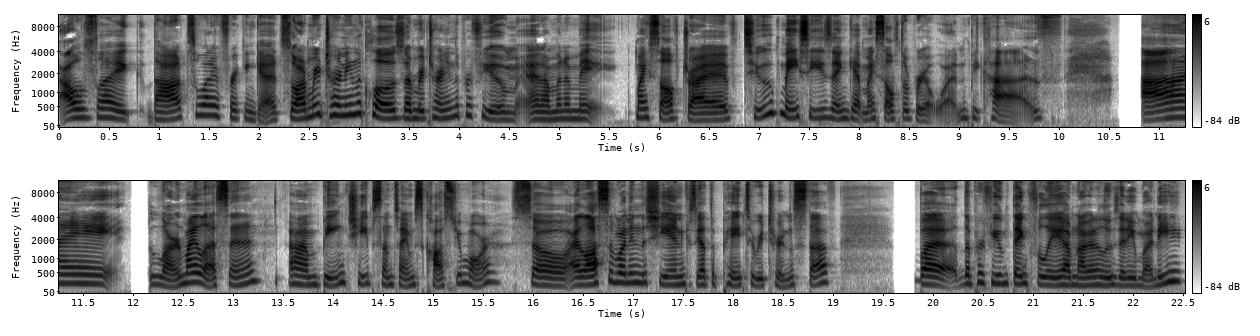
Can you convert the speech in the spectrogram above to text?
I was like, that's what I freaking get. So I'm returning the clothes, I'm returning the perfume, and I'm gonna make myself drive to Macy's and get myself the real one because I learned my lesson. Um, being cheap sometimes costs you more. So I lost some money in the Shein because you have to pay to return the stuff. But the perfume, thankfully, I'm not gonna lose any money.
